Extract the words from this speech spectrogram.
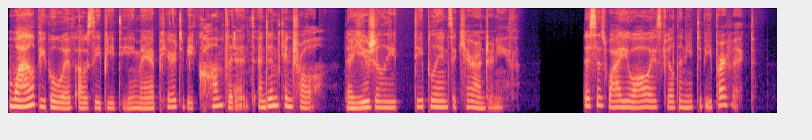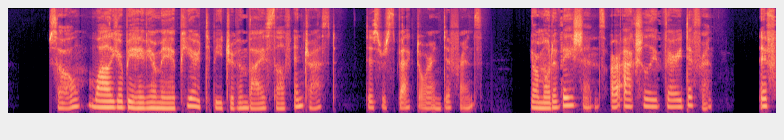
While people with OCPD may appear to be confident and in control, they're usually deeply insecure underneath. This is why you always feel the need to be perfect. So while your behavior may appear to be driven by self-interest, disrespect, or indifference, your motivations are actually very different. If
